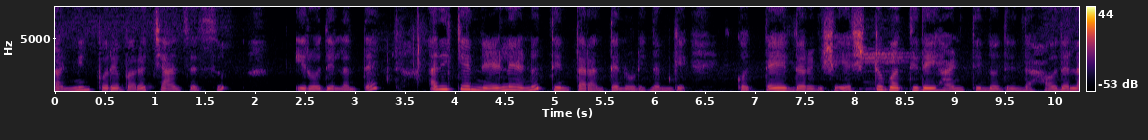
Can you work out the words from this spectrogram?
ಕಣ್ಣಿನ ಪೊರೆ ಬರೋ ಚಾನ್ಸಸ್ಸು ಇರೋದಿಲ್ಲಂತೆ. ಅದಕ್ಕೆ ನೇರಳೆ ಹಣ್ಣು ತಿಂತಾರಂತೆ ನೋಡಿ ನಮಗೆ. ಗೊತ್ತೇ ಇಲ್ಲದರೋ ವಿಷಯ, ಎಷ್ಟು ಗೊತ್ತಿದೆ ಈ ಹಣ್ಣು ತಿನ್ನೋದ್ರಿಂದ? ಹೌದಲ್ಲ?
